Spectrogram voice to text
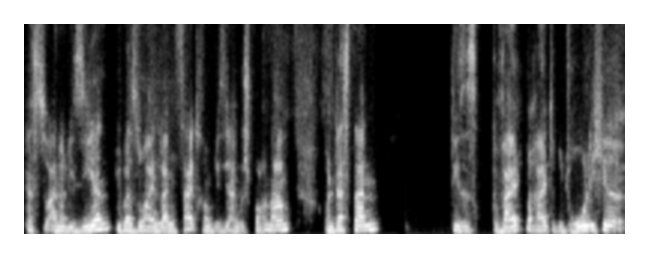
das zu analysieren über so einen langen Zeitraum, wie Sie angesprochen haben, und das dann dieses gewaltbereite, bedrohliche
